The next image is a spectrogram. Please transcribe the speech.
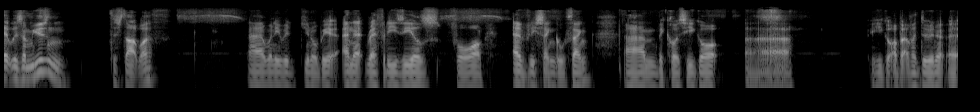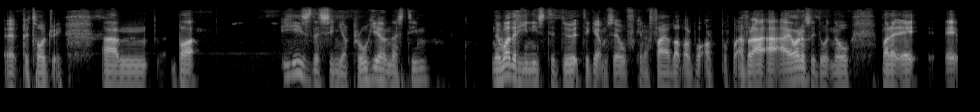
it was amusing to start with uh, when he would, you know, be in at referees' ears for every single thing, um, because he got uh, he got a bit of a doing at, at, at Um, but he's the senior pro here in this team. Now, whether he needs to do it to get himself kind of fired up or, or whatever, I, I honestly don't know. But it it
